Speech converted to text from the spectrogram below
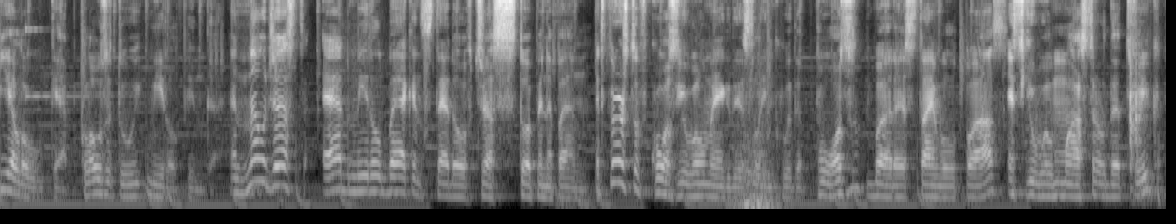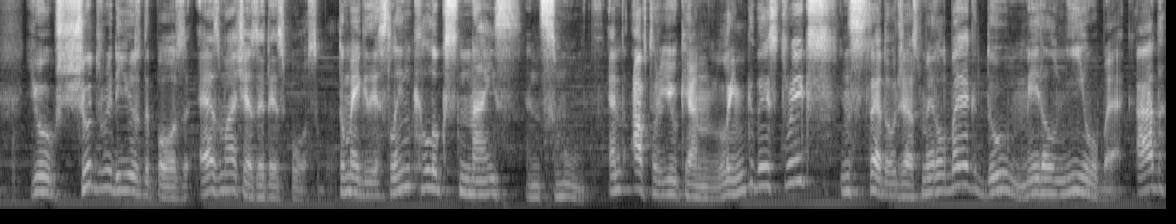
yellow cap closer to middle finger. And now just add middle back instead of just stopping a pen. At first, of course, you will make this link with a pause, but as time will pass, as you will master the trick, you should reduce the pause as much as it is possible, to make this link looks nice and smooth. And after you can link these tricks, instead of just middle back, do middle neo back. Add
